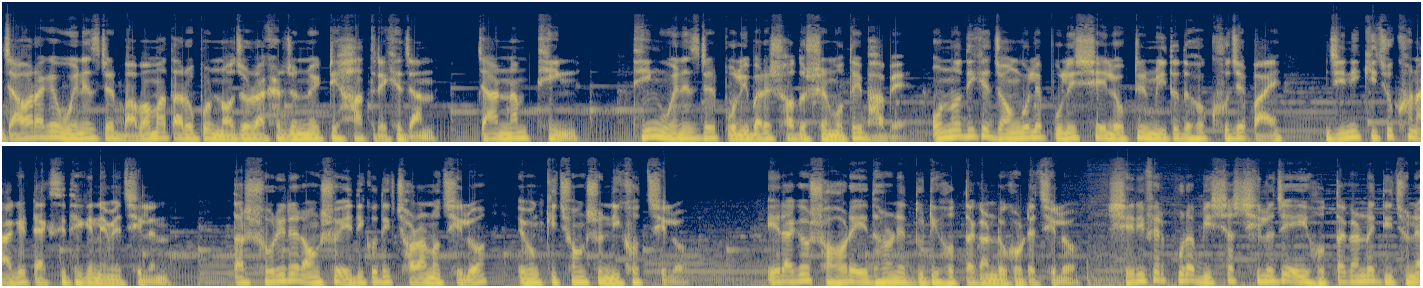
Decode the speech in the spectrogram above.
যাওয়ার আগে ওয়েনেসডের বাবা মা তার উপর নজর রাখার জন্য একটি হাত রেখে যান, যার নাম থিং। থিং ওয়েনেসডের পরিবারের সদস্যের মতোই ভাবে। অন্যদিকে জঙ্গলে পুলিশ সেই লোকটির মৃতদেহ খুঁজে পায়, যিনি কিছুক্ষণ আগে ট্যাক্সি থেকে নেমেছিলেন। তার শরীরের অংশ এদিক ওদিক ছড়ানো ছিল এবং কিছু অংশ নিখোঁজ ছিল। এর আগেও শহরে এই ধরনের দুটি হত্যাকাণ্ড ঘটেছিল। শেরিফের পুরা বিশ্বাস ছিল যে এই হত্যাকাণ্ডের পিছনে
